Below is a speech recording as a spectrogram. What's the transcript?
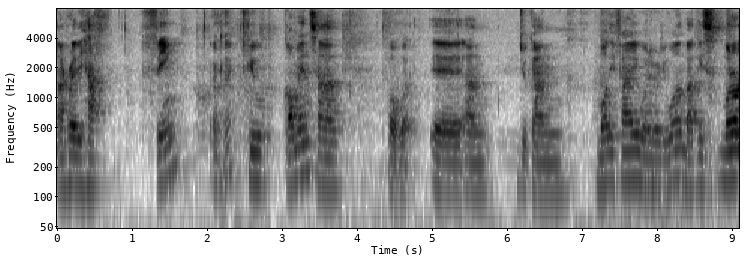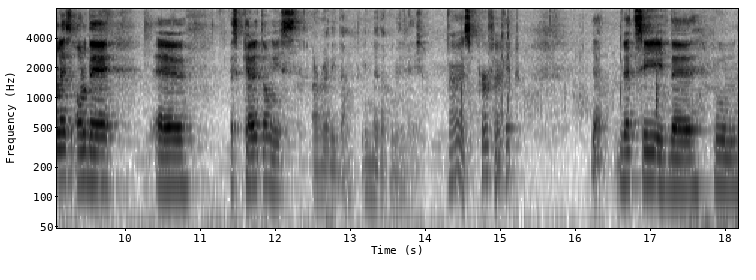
already have thing, Okay, few comments and oh well, uh, and you can modify whatever you want. But it's more or less all the uh, skeleton is already done in the documentation. nice, perfect. Okay. Yeah. Let's see if the rule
